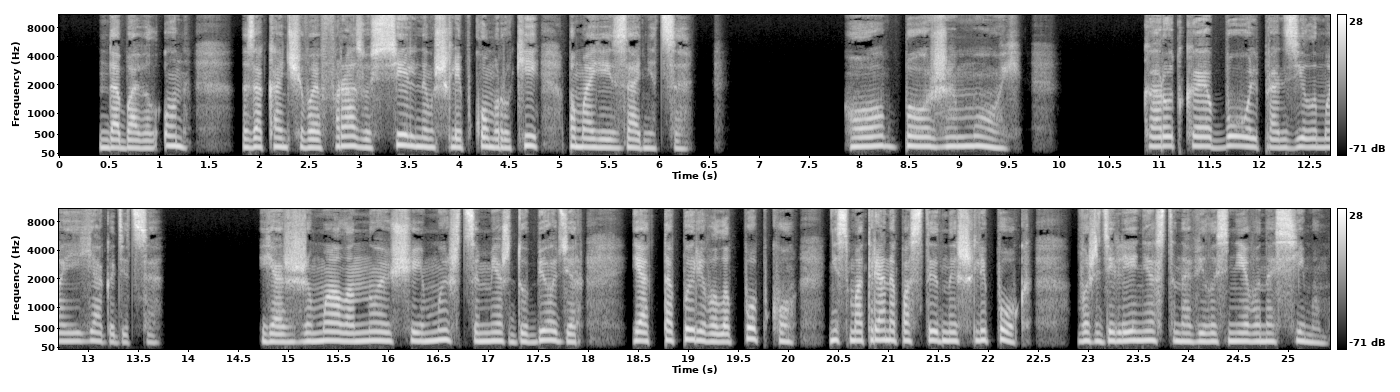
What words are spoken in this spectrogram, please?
— добавил он, заканчивая фразу сильным шлепком руки по моей заднице. «О, боже мой!» Короткая боль пронзила мои ягодицы. Я сжимала ноющие мышцы между бедер и оттопыривала попку, несмотря на постыдный шлепок. Вожделение становилось невыносимым.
